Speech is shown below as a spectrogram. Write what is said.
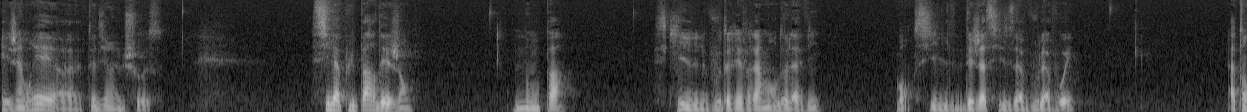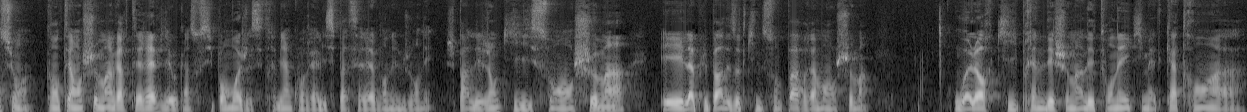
Et j'aimerais euh, te dire une chose. Si la plupart des gens n'ont pas ce qu'ils voudraient vraiment de la vie, bon, déjà s'ils vous l'avouer, attention, hein, quand tu es en chemin vers tes rêves, il n'y a aucun souci pour moi, je sais très bien qu'on ne réalise pas ses rêves en une journée. Je parle des gens qui sont en chemin et la plupart des autres qui ne sont pas vraiment en chemin. Ou alors qui prennent des chemins détournés qui mettent 4 ans à,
